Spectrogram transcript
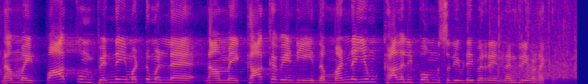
நம்மை பார்க்கும் பெண்ணை மட்டுமல்ல நம்மை காக்க வேண்டிய இந்த மண்ணையும் காதலிப்போம்னு சொல்லி விடைபெறேன். நன்றி வணக்கம்.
